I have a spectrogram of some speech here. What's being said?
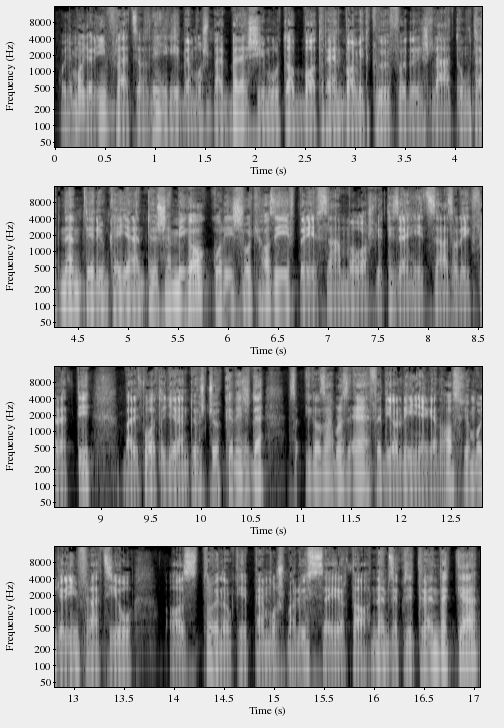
hogy a magyar infláció az lényegében most már belesimult abba a trendbe, amit külföldön is látunk. Tehát nem térünk el jelentősen, még akkor is, hogyha az év per év szám magas, vagy 17 százalék feletti, bár itt volt egy jelentős csökkenés, de igazából ez elfedi a lényeget. Az, hogy a magyar infláció az tulajdonképpen most már összeért a nemzetközi trendekkel.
